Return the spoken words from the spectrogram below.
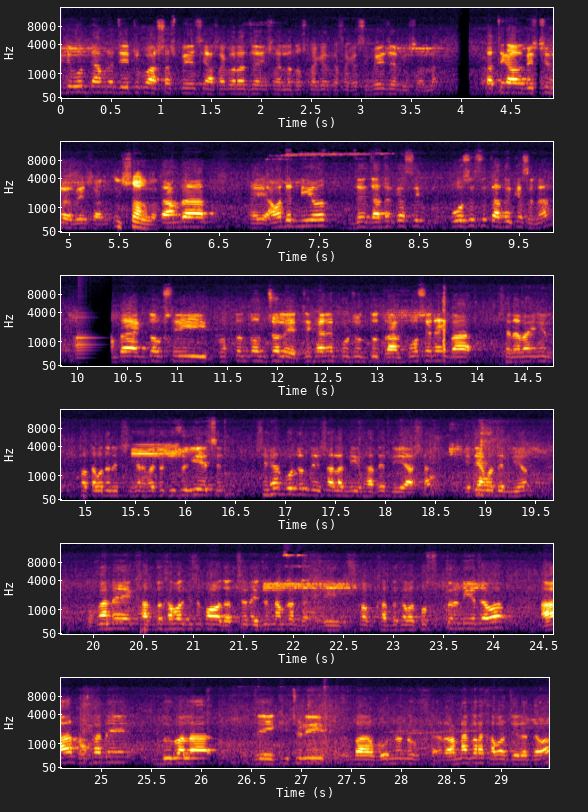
ইতিমধ্যে আমরা যেটুকু আশ্বাস পেয়েছি আশা করা যায় ইনশাআল্লাহ দশ লাখের কাছাকাছি হয়ে যাবে ইনশাআল্লাহ। তার থেকে আরও বেশি হবে ইনশাআল্লাহ। ইনশাল্লাহ তা আমরা আমাদের নিয়ত যে যাদের কাছে পৌঁছেছে তাদের কাছে না। আমরা একদম সেই প্রত্যন্ত অঞ্চলে যেখানে পর্যন্ত ত্রাণ পৌঁছে নাই বা সেনাবাহিনীর তত্ত্বাবধানে সেখানে হয়তো কিছু গিয়েছে, সেখান পর্যন্ত ইনশাল্লাহ নিজ হাতে দিয়ে আসা। এটি আমাদের নিয়ম। ওখানে খাদ্য খাবার কিছু পাওয়া যাচ্ছে না এই জন্য আমরা এই সব খাদ্য খাবার প্রস্তুত করে নিয়ে যাওয়া। আর ওখানে দুবেলা যে খিচুড়ি বা অন্যান্য রান্না করা খাবার যেটা দেওয়া,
